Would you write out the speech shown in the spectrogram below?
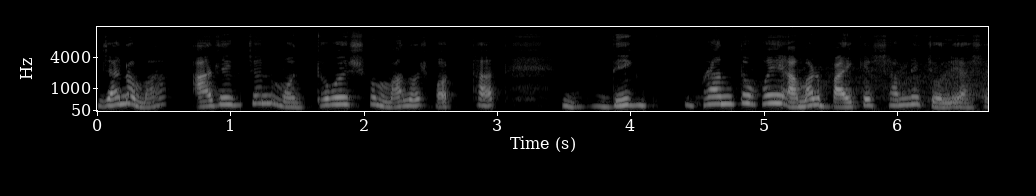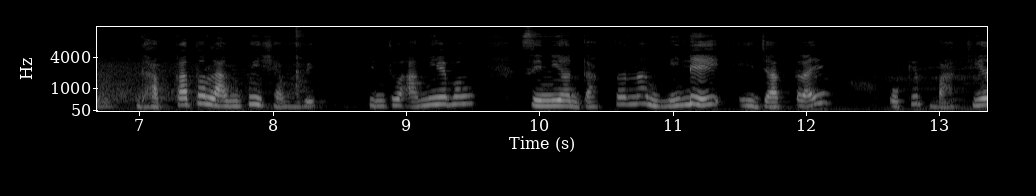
জানো মা? আজ একজন মধ্যবয়স্ক মানুষ হঠাৎ দিকভ্রান্ত হয়ে আমার বাইকের সামনে চলে আসেন ধাক্কা তো লাগবেই স্বাভাবিক, কিন্তু আমি এবং সিনিয়র ডাক্তাররা মিলে এই যাত্রায় ওকে বাঁচিয়ে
